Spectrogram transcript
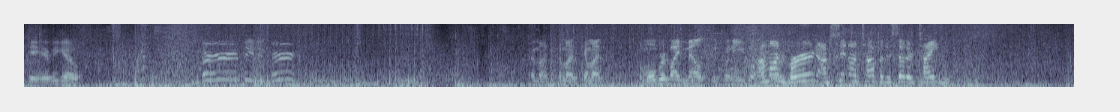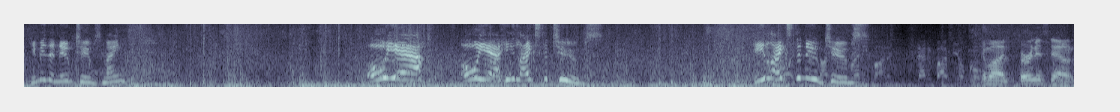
Okay, here we go. Burn, baby, burn! Come on, come on, come on. I'm over by melt. Which one are you going? I'm on burn. I'm sitting on top of this other Titan. Give me the noob tubes, man. Oh yeah! Oh yeah, he likes the tubes. He likes the noob tubes. Spotted. Standing by for your call. Come on, burn is down.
